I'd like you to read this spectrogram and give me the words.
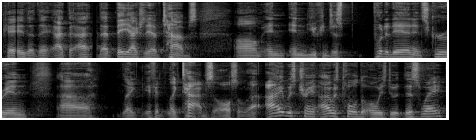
Okay, that they at the at, that they actually have tabs, um, and and you can just put it in and screw in. Uh, like if it like tabs also. I, I was trained. I was told to always do it this way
